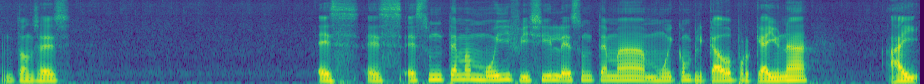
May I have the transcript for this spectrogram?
Entonces, es, es, es un tema muy difícil, es un tema muy complicado porque hay una... Hay...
